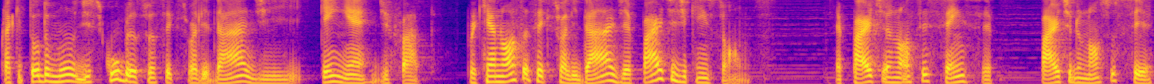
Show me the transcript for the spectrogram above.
para que todo mundo descubra a sua sexualidade e quem é de fato. Porque a nossa sexualidade é parte de quem somos, é parte da nossa essência, é parte do nosso ser.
